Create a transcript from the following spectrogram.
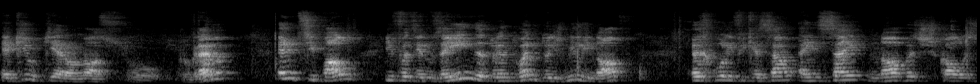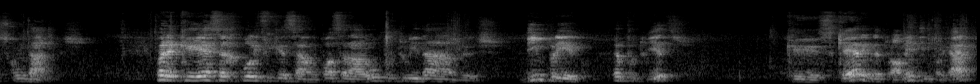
aquilo que era o nosso programa, antecipá-lo e fazermos ainda durante o ano de 2009 a requalificação em 100 novas escolas secundárias. Para que essa requalificação possa dar oportunidades de emprego a portugueses, que se querem naturalmente empregar,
